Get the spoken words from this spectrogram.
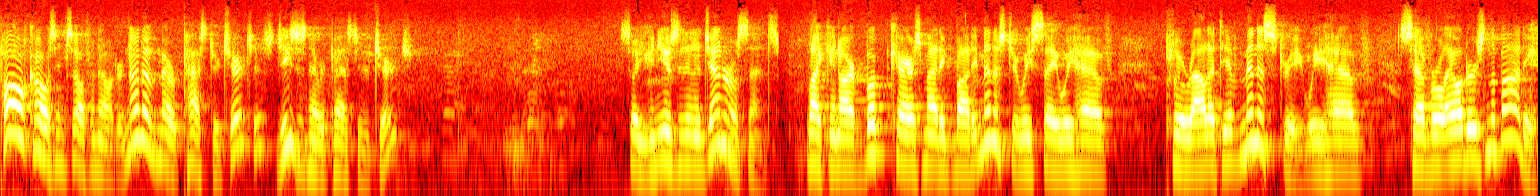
Paul calls himself an elder. None of them ever pastored churches. Jesus never pastored a church. So you can use it in a general sense. Like in our book, Charismatic Body Ministry, we say we have plurality of ministry. We have several elders in the body.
